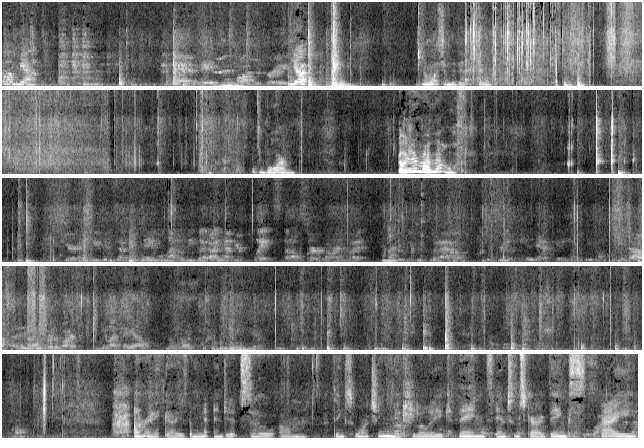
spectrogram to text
Um, yeah. And eggs and sausage, right? Yep. I want some of that too. It's warm. It was in my mouth. Here, if you could set the table, that would be good. I have your plates that I'll serve on, but Yeah. if you could put out the treats and napkins, that would be helpful. These out and uh, for the butter. Can you let me out? No problem. Thank you. Alright, guys, I'm gonna end it. So, um, thanks for watching. Make sure to like, thanks, and subscribe. Thanks. Bye.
